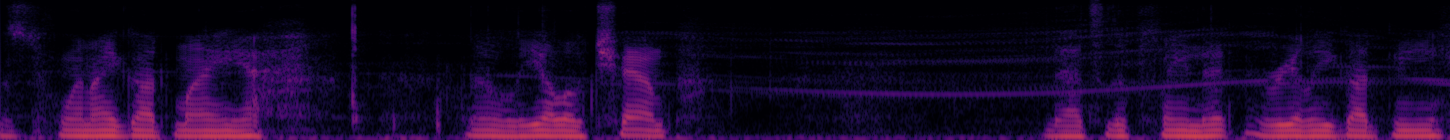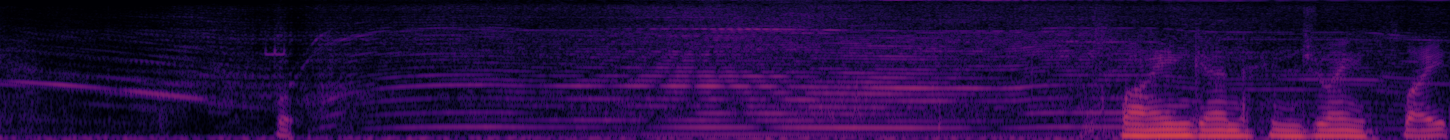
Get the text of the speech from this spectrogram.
was when I got my uh, little yellow champ. That's the plane that really got me. Flying and enjoying flight.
